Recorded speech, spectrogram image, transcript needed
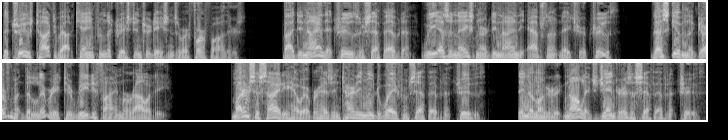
The truths talked about came from the Christian traditions of our forefathers. By denying that truths are self evident, we as a nation are denying the absolute nature of truth, thus giving the government the liberty to redefine morality. Modern society, however, has entirely moved away from self evident truth. They no longer acknowledge gender as a self evident truth.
